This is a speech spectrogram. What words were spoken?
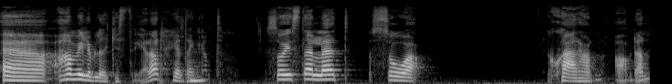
Eh, han ville bli kastrerad helt enkelt. Så istället så skär han av den.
